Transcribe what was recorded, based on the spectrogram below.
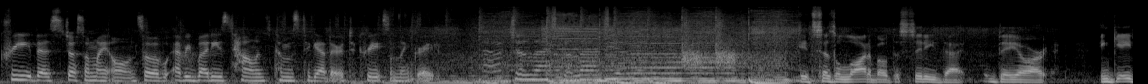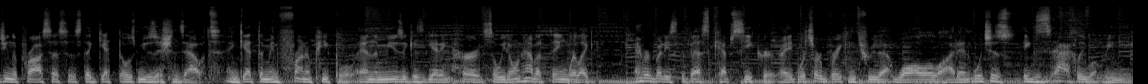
create this just on my own. So everybody's talents comes together to create something great. It says a lot about the city that they are engaging the processes that get those musicians out and get them in front of people and the music is getting heard. So we don't have a thing where like everybody's the best kept secret, right? We're sort of breaking through that wall a lot and which is exactly what we need.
